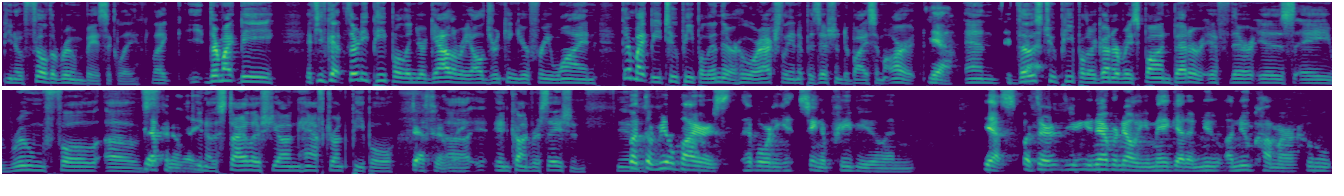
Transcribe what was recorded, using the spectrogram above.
you know fill the room basically. Like there might be if you've got 30 people in your gallery all drinking your free wine there might be two people in there who are actually in a position to buy some art. Yeah. And those that. two people are going to respond better if there is a room full of definitely. you know stylish young half drunk people definitely. uh, in conversation. Yeah. but the real buyers have already seen a preview and Yes, but there you, you, never know. You may get a new a newcomer who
